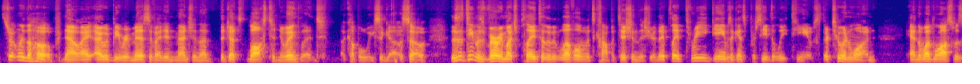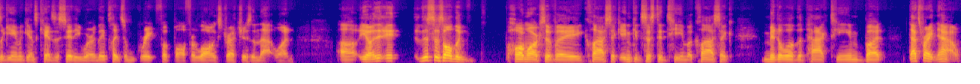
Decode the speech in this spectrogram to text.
Certainly the hope. Now, I, I would be remiss if I didn't mention that the Jets lost to New England a couple weeks ago. So this is a team that's very much played to the level of its competition this year. They played three games against perceived elite teams. They're two and one, and the one loss was a game against Kansas City where they played some great football for long stretches in that one. Uh, you know, it, it, this is all the hallmarks of a classic inconsistent team, a classic middle of the pack team, but that's right now.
